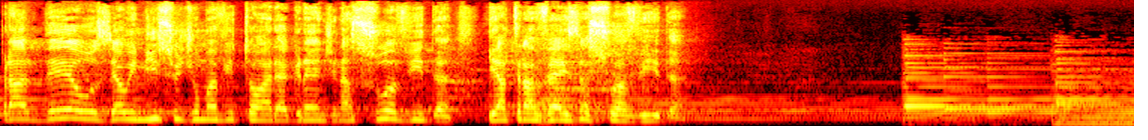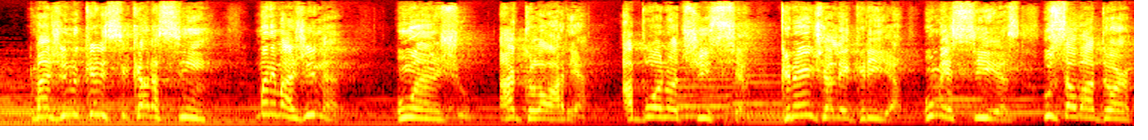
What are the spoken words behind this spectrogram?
para Deus é o início de uma vitória grande na sua vida e através da sua vida. Imagina que eles ficaram assim, mano, imagina um anjo, a glória, a boa notícia, grande alegria, o Messias, o Salvador.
